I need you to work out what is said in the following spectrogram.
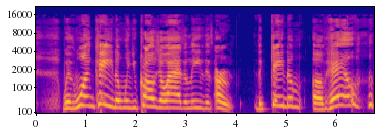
with one kingdom when you close your eyes and leave this earth. The kingdom of hell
